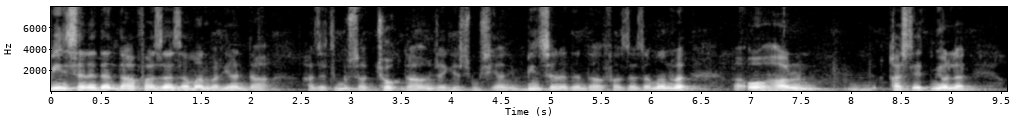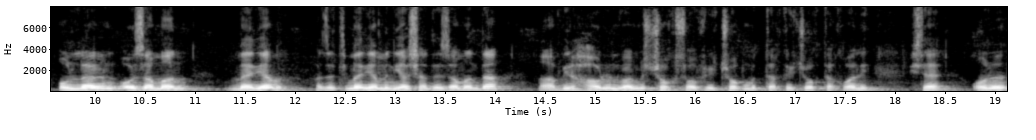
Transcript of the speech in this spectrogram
bin seneden daha fazla zaman var. Yani daha Hazreti Musa çok daha önce geçmiş yani bin seneden daha fazla zaman var. O Harun kastetmiyorlar. Onların o zaman Meryem, Hazreti Meryem'in yaşadığı zamanda ha, bir Harun varmış çok sofi, çok muttaki, çok takvali. İşte onu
